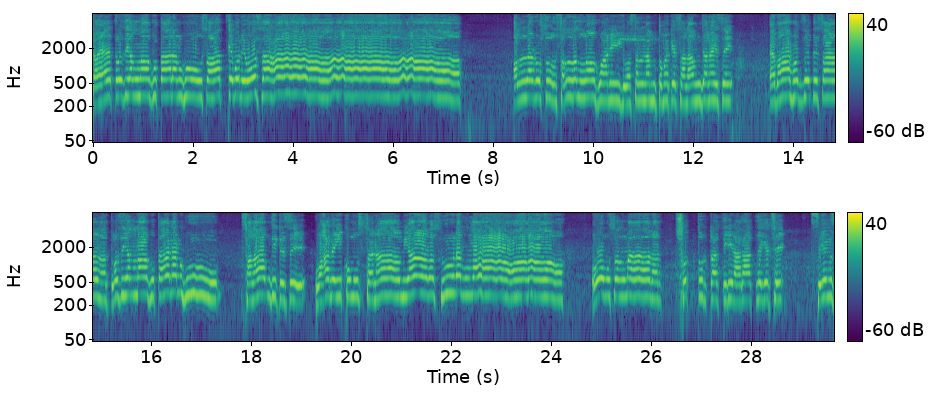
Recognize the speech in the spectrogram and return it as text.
জায়াত রাদিয়াল্লাহু তাআলা আনহু সাআদকে বলে, ও সাআদ! আল্লাহ রসুল আলাইহি ওয়াসাল্লাম তোমাকে সালাম জানাইছে। এবার আনহু সালাম দিতেছে, ওয়া আলাইকুমুস সালাম, ইয়া রাসূলুল্লাহ। ও মুসলমান, সত্তরটা তীরের আঘাত লেগেছে। সেন্স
